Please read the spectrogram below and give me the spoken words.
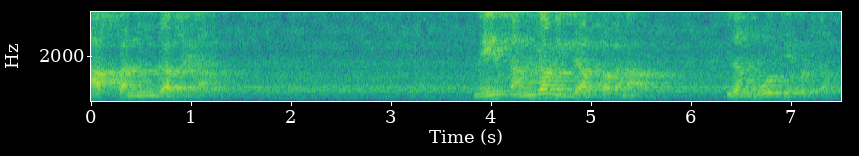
അസംഗതയാണ്. നീ സംഘമില്ലാത്തവനാണ്. ഇതങ്ങ് ബോധ്യപ്പെടുക.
